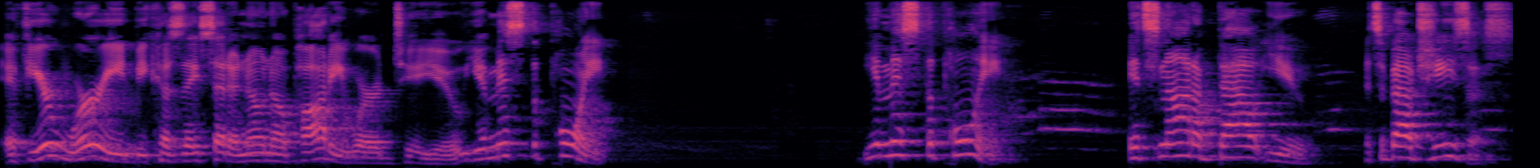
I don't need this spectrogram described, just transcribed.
If you're worried because they said a no no potty word to you, you missed the point. You missed the point. It's not about you, it's about Jesus.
